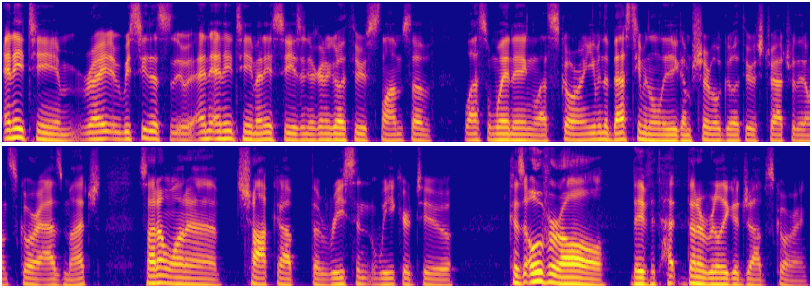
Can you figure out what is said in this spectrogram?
any team, right? We see this any any team, any season, you're going to go through slumps of less winning, less scoring. Even the best team in the league, I'm sure, will go through a stretch where they don't score as much. So I don't want to chalk up the recent week or two, because overall they've ha- done a really good job scoring,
